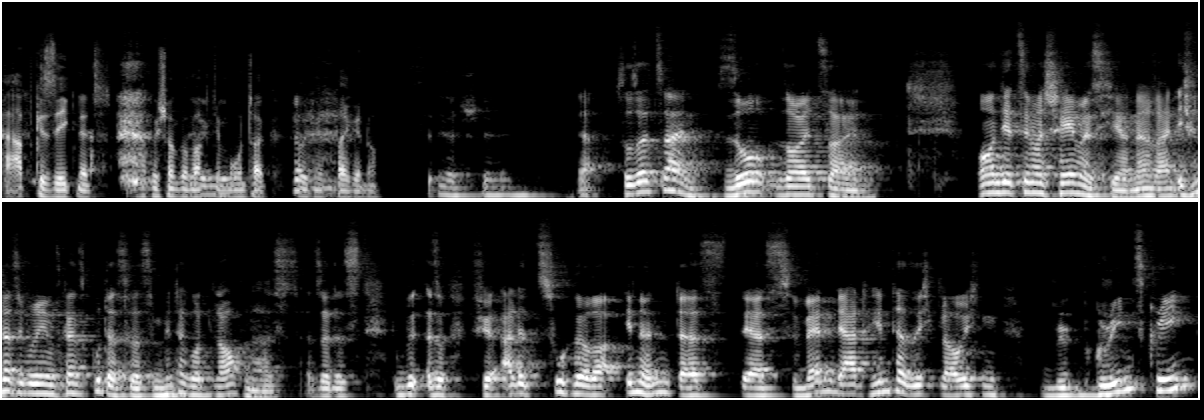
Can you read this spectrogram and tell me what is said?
abgesegnet. Habe ich schon gemacht, den Montag. Habe ich mir freigenommen. Sehr schön. Ja, so soll es sein. So soll es sein. Und jetzt sehen wir Seamus hier ne, rein. Ich finde das übrigens ganz gut, dass du das im Hintergrund laufen hast. Also das, du bist, also für alle ZuhörerInnen, dass der Sven, der hat hinter sich, glaube ich, ein Greenscreen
